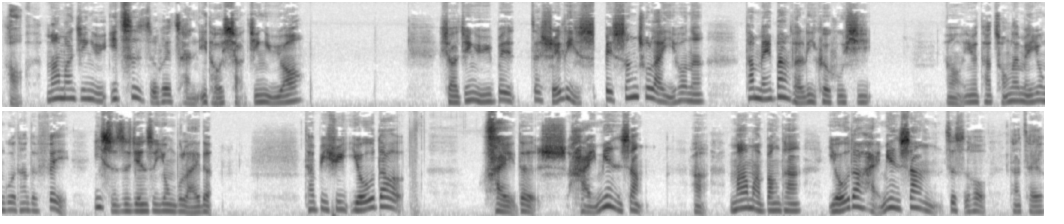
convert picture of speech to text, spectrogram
好，妈妈鲸鱼一次只会产一头小鲸鱼哦。小鲸鱼被在水里被生出来以后呢，它没办法立刻呼吸。哦，因为他从来没用过他的肺，一时之间是用不来的。他必须游到海的海面上啊，妈妈帮他游到海面上，这时候他才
